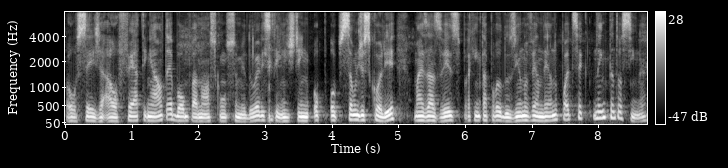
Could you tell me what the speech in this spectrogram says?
Ou seja, a oferta em alta é bom para nós consumidores, que a gente tem op opção de escolher, mas às vezes para quem está produzindo, vendendo, pode ser nem tanto assim, né?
